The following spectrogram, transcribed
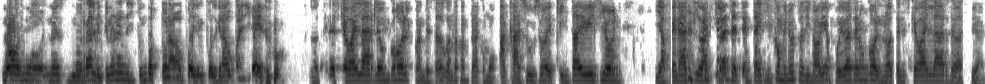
No, no, no es, no realmente uno no necesita un doctorado, pues un posgrado para decir eso. No tienes que bailarle un gol cuando estás jugando contra como Acasuso de quinta división y apenas iban, iban 75 minutos y no habían podido hacer un gol. No lo tenés que bailar, Sebastián.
